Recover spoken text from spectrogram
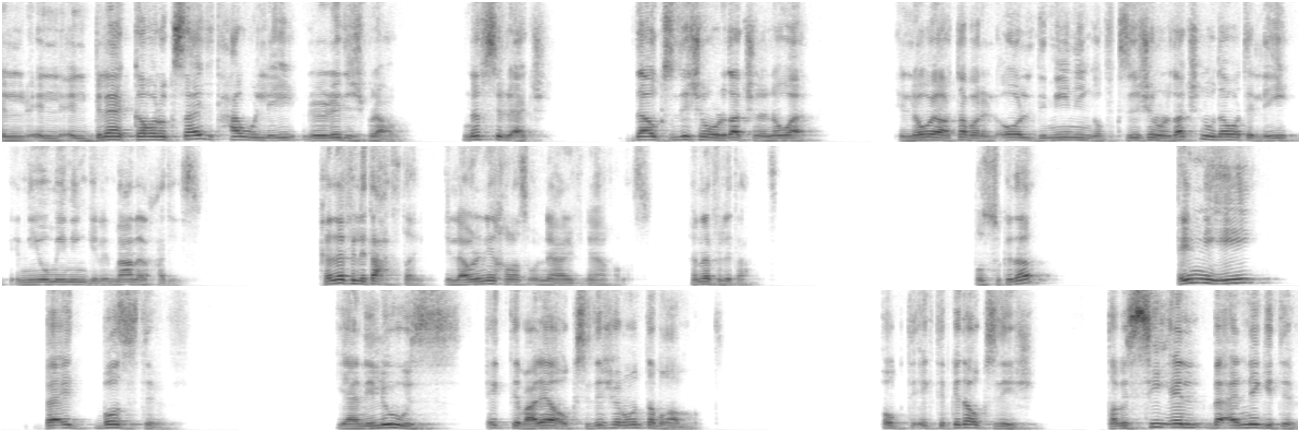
ال ال ال black copper oxide اتحول لإيه؟ ل reddish brown. نفس ال reaction ده oxidation و reduction اللي هو اللي هو يعتبر ال old meaning of oxidation و reduction ودوت اللي إيه؟ ال new meaning للمعنى الحديث. خلينا في اللي تحت طيب. الأولانية خلاص قلنا عرفناها خلاص. خلينا في اللي تحت. بصوا كده. Na بقت positive يعني lose اكتب عليها oxidation وانت مغمض. اكتب كده oxidation طب ال Cl بقى negative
